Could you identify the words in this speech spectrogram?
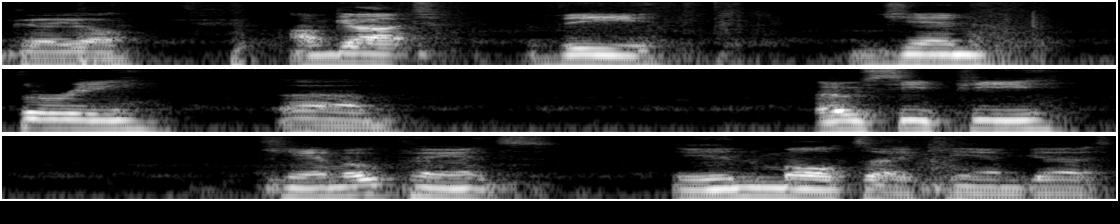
Okay, y'all. I've got the Gen 3 um, OCP camo pants in multi-cam, guys.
